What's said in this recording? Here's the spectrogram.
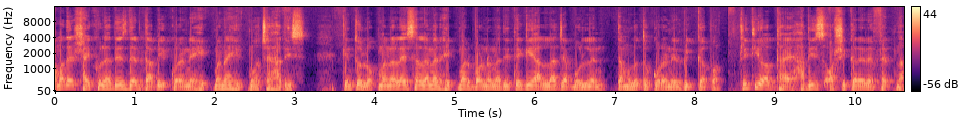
আমাদের শাইখুল হাদিসদের দাবি, কোরআনে হিকমা নয় হিকমা হচ্ছে হাদিস। কিন্তু লোকমান আলাইসাল্লামের হিকমার বর্ণনা দিতে গিয়ে আল্লাহ যা বললেন, তা মূলত কোরআনের বিজ্ঞাপন। তৃতীয় অধ্যায়, হাদিস অস্বীকারের ফেতনা।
